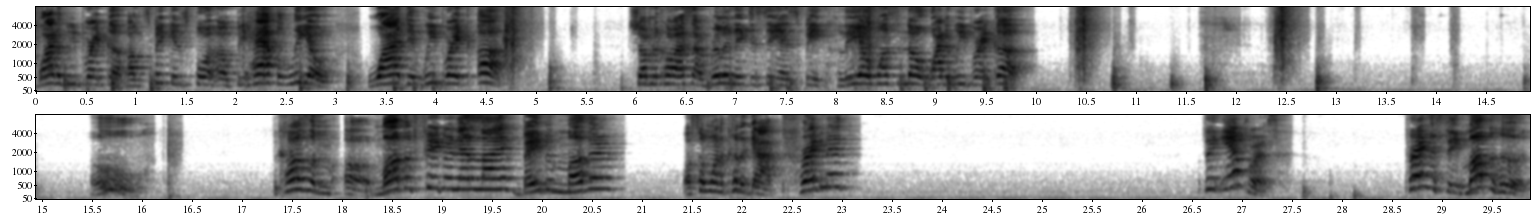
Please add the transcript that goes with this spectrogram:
Why did we break up? I'm speaking for on behalf of Leo. Why did we break up? Show me the cards I really need to see and speak. Leo wants to know why did we break up? Oh, because of a mother figure in their life, baby mother, or someone could have got pregnant. The Empress pregnancy, motherhood,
